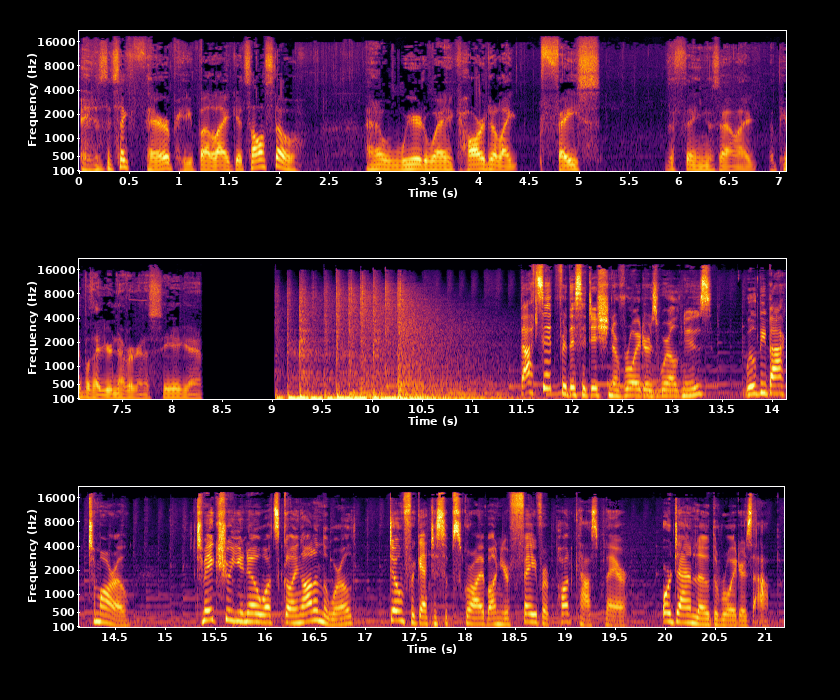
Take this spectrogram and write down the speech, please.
it is it's like therapy, but like it's also in a weird way hard to like face the things that like the people that you're never going to see again. That's it for this edition of Reuters World News. We'll be back tomorrow. To make sure you know what's going on in the world, don't forget to subscribe on your favorite podcast player or download the Reuters app.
